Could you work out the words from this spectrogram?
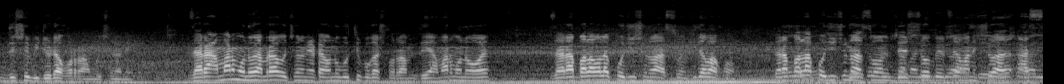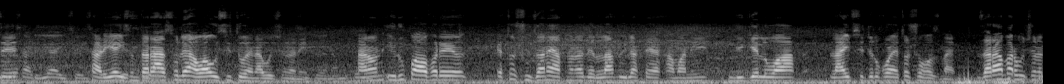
উদ্দেশ্যে ভিডিওটা করলাম, বুঝছ না যারা আমার মনে হয়, আমরা বুঝছ না একটা অনুভূতি প্রকাশ করলাম যে আমার মনে হয় যারা বালা বালা পজিশনে আসছেন কিতা বাখন যারা বালা পজিশনে আসছেন দেশ ব্যবসা বাণিজ্য আছে, ছাড়িয়ে আইসুন তারা আসলে আওয়া উচিত হয় না, বুঝছ না। কারণ ইউরোপ পাওয়া পরে এত সুজা নাই আপনারা দেড় লাখ, দুই লাখ টাকা খামানি লিগেল হওয়া লাইফ সেটেল করা এত সহজ নাই। যারা আবার বুঝছ না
